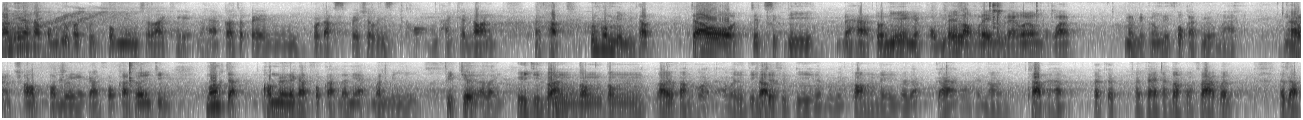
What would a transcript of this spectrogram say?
ตอนนี้นะครับผมอยู่กับคุณพรหมินทร์ชลาเขตนะฮะก็จะเป็น Product Specialist ของทาง Canon นะครับคุณพรหมินทร์ครับเจ้า 70D นะฮะตัวนี้เองเนี่ยผมได้ลองเล่นดูแล้วก็ต้องบอกว่ามันเป็นกล้องที่โฟกัสเร็วมากนะฮะครับชอบความเร็วในการโฟกัสก็จริงๆนอกจากความเร็วในการโฟกัสแล้วเนี่ยมันมีฟีเจอร์อะไรคือจริงๆต้องบ้าไหม ต้องต้องเล่าให้ฟังก่อนนะครับว่าจริงครับๆ 70D เนี่ยมันเป็นกล้องในระดับกลางของ Canon ครับนะครับถ้าเกิดแฟนๆ Canon คงทราบว่าระดับ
